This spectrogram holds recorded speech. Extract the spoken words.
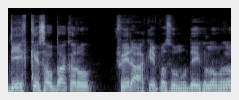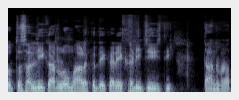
ਦੇਖ ਕੇ ਸੌਦਾ ਕਰੋ ਫਿਰ ਆ ਕੇ ਪਸ਼ੂ ਨੂੰ ਦੇਖ ਲਓ ਮਤਲਬ ਤਸੱਲੀ ਕਰ ਲਓ ਮਾਲਕ ਦੇ ਘਰੇ ਖੜੀ ਚੀਜ਼ ਦੀ। ਧੰਨਵਾਦ।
